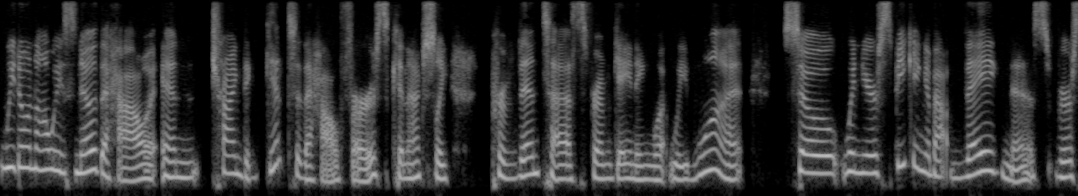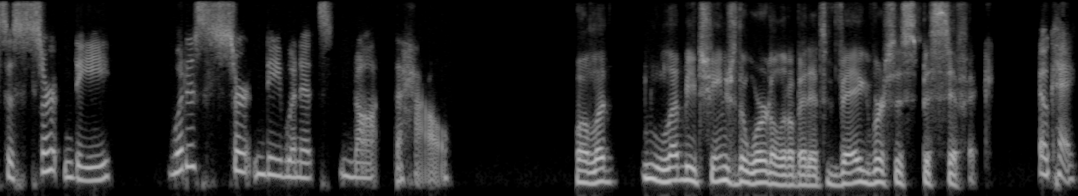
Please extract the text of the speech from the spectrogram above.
We don't always know the how, and trying to get to the how first can actually prevent us from gaining what we want. So when you're speaking about vagueness versus certainty, what is certainty when it's not the how? Well, let let me change the word a little bit. It's vague versus specific. Okay.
